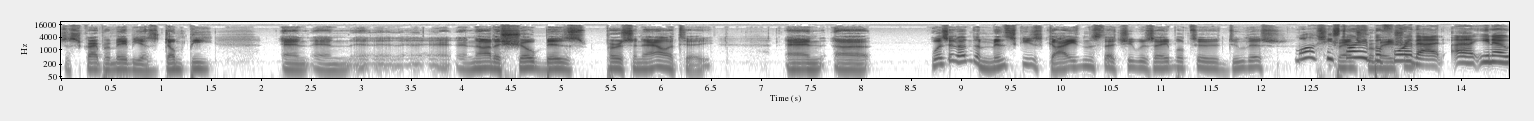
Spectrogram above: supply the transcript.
describe her maybe as dumpy, and and and, and not a showbiz personality, and. Uh, was it under Minsky's guidance that she was able to do this? Well, she started before that. Uh, you know,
